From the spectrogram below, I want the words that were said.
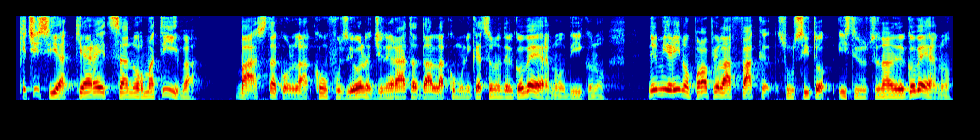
che ci sia chiarezza normativa Basta con la confusione generata dalla comunicazione del governo, dicono. Nel mirino proprio la FAC sul sito istituzionale del governo,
